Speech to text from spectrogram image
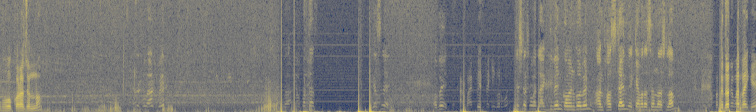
উপভোগ করার জন্য। ঠিক আছে হবে চেষ্টা সবাই লাইক দিবেন কমেন্ট করবেন। আমি ফার্স্ট টাইম ক্যামেরার সামনে আসলাম। ওকে ধন্যবাদ ভাইকে।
